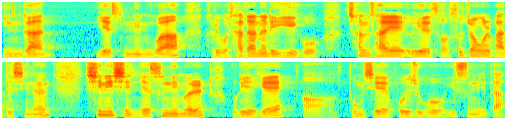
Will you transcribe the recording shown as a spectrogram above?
인간 예수님과 그리고 사단을 이기고 천사에 의해서 수종을 받으시는 신이신 예수님을 우리에게 어, 동시에 보여주고 있습니다.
